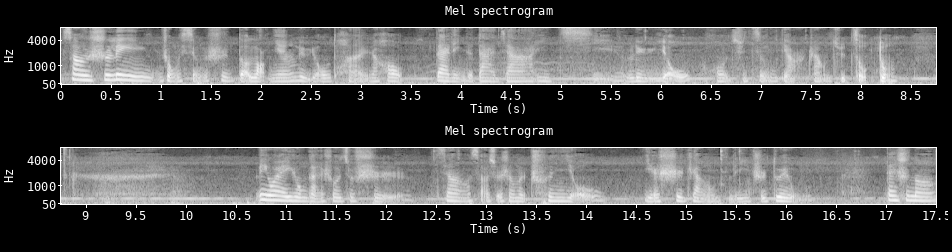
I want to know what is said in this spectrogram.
像是另一种形式的老年旅游团，然后带领着大家一起旅游，然后去景点这样去走动。另外一种感受就是。像小学生的春游，也是这样子的一支队伍，但是呢，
